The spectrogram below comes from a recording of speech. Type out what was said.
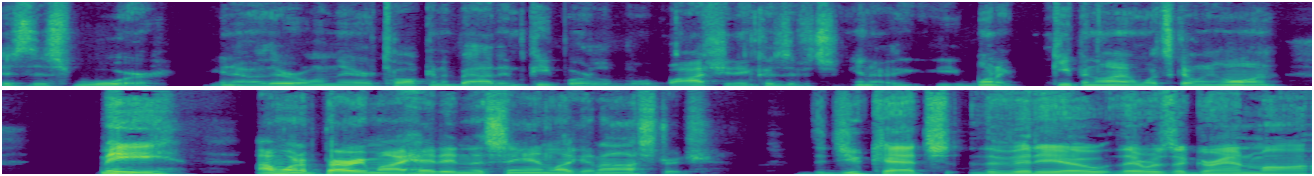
is this war. You know, they're on there talking about it and people are watching it because if it's, you know, you want to keep an eye on what's going on. Me, I want to bury my head in the sand like an ostrich. Did you catch the video? There was a grandma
